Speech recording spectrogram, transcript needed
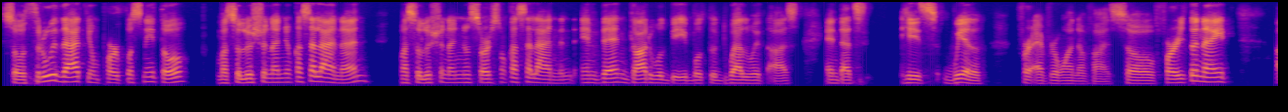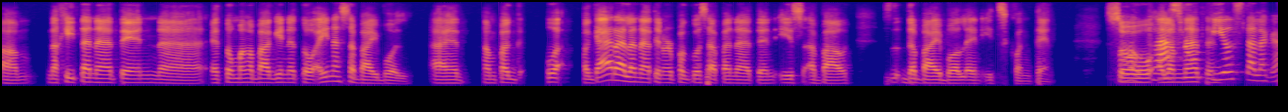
So through that, yung purpose nito, masolusyonan yung kasalanan, masolusyonan yung source ng kasalanan, and then God will be able to dwell with us. And that's His will for every one of us. So for tonight, um, nakita natin na itong mga bagay na to ay nasa Bible. At ang pag pag-aaralan natin or pag-usapan natin is about the Bible and its content. So, Wow, alam classroom natin. feels talaga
